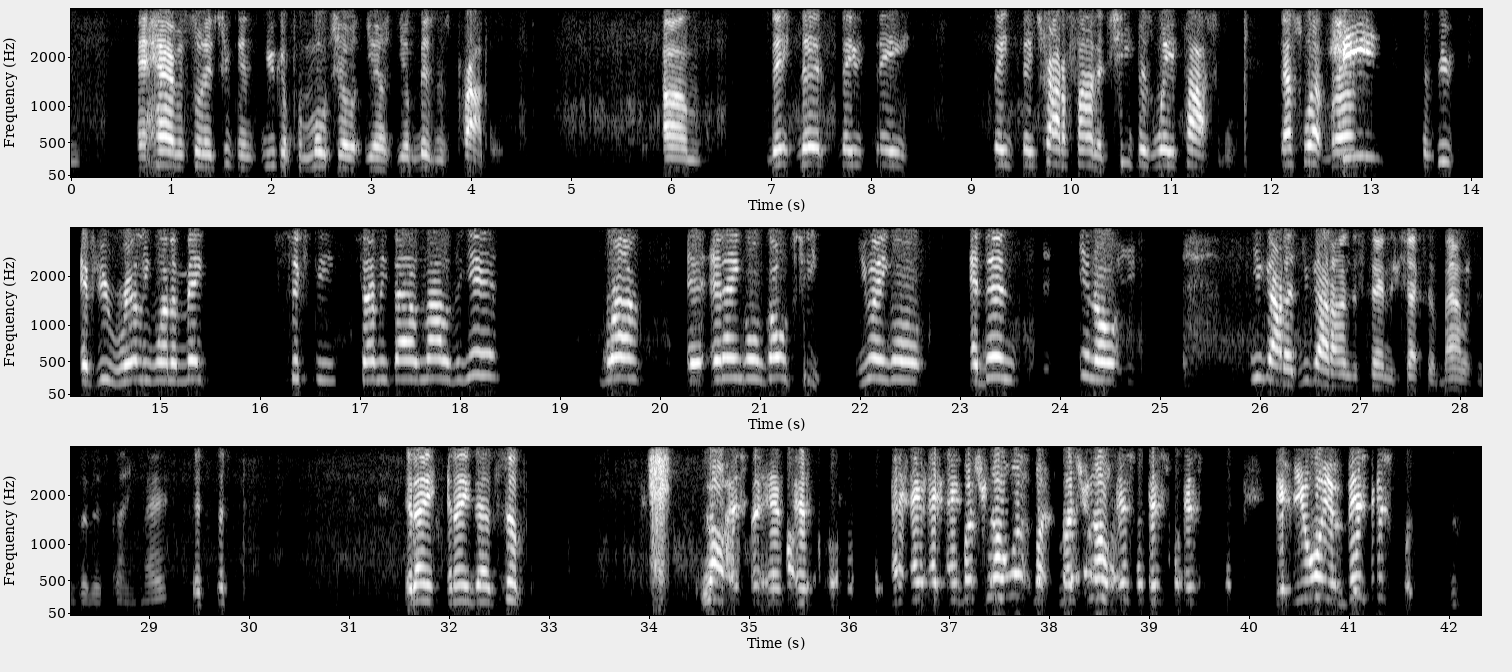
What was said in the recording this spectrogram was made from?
and have it so that you can you can promote your your your business properly. Um, they they they they they they try to find the cheapest way possible. That's what, bro. If you if you really want to make sixty seventy thousand dollars a year, bro, it, it ain't gonna go cheap. You ain't gonna, and then you know you gotta you gotta understand the checks and balances of this thing, man. It's just, it ain't it ain't that simple. No, it's it's, it's hey, hey, hey, hey, but you know what? But but you know it's it's it's if you own your business,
